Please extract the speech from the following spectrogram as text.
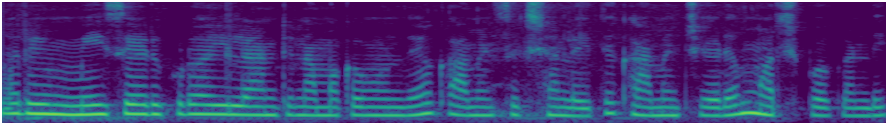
మరి మీ సైడ్ కూడా ఇలాంటి నమ్మకం ఉందో? కామెంట్ సెక్షన్లో అయితే కామెంట్ చేయడం మర్చిపోకండి.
